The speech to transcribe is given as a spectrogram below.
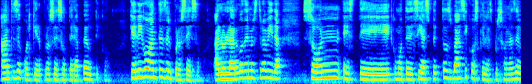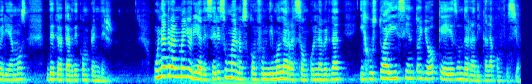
antes de cualquier proceso terapéutico. ¿Qué digo antes del proceso? A lo largo de nuestra vida son, este, como te decía, aspectos básicos que las personas deberíamos de tratar de comprender. Una gran mayoría de seres humanos confundimos la razón con la verdad y justo ahí siento yo que es donde radica la confusión.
